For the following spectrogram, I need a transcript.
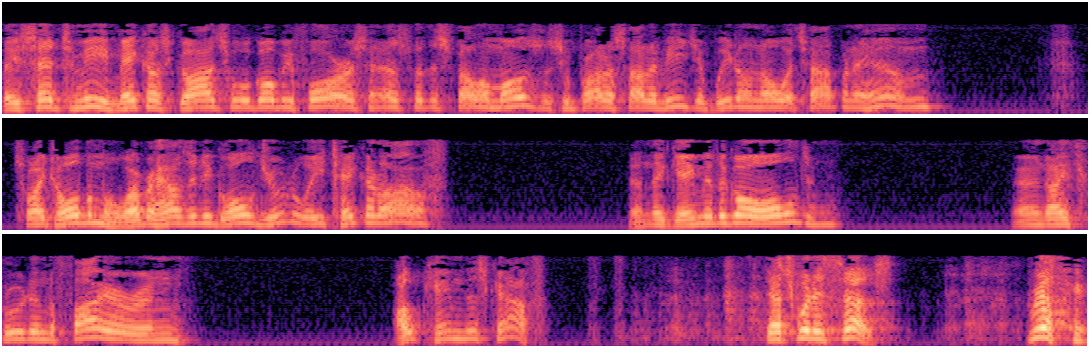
They said to me, Make us gods who will go before us. And as for this fellow Moses who brought us out of Egypt, we don't know what's happened to him. So I told them, Whoever has any gold jewelry, take it off. Then they gave me the gold, and, I threw it in the fire, and out came this calf. That's what it says. Really.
